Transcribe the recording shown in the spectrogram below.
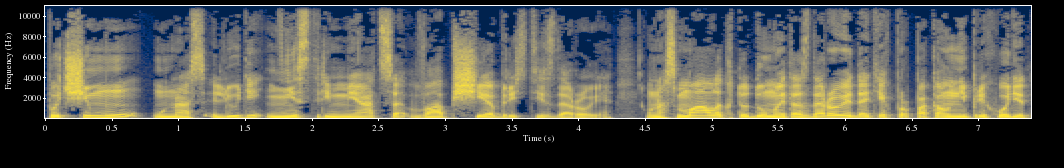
Почему у нас люди не стремятся вообще обрести здоровье? У нас мало кто думает о здоровье до тех пор, пока он не приходит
